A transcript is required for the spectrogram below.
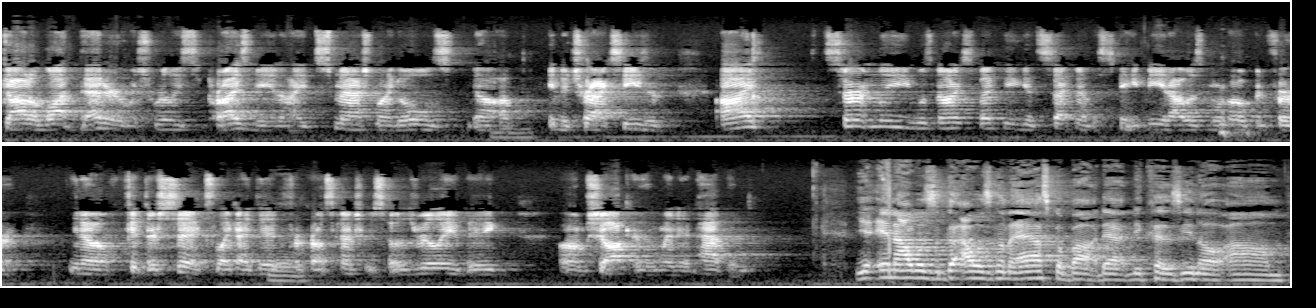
got a lot better, which really surprised me, and I smashed my goals uh, in the track season. I certainly was not expecting to get second at the state meet. I was more hoping for you know, fifth or sixth like I did Yeah. for cross country. So it was really a big um, shocker when it happened. Yeah, and I was I was going to ask about that because you know um,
